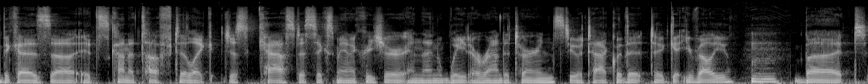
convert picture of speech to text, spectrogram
because uh, it's kind of tough to like just cast a six mana creature and then wait around a turns to attack with it to get your value. Mm-hmm. But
